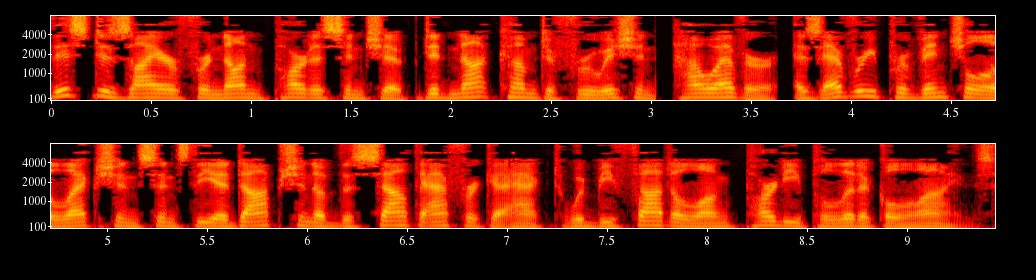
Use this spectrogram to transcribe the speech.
This desire for nonpartisanship did not come to fruition, however, as every provincial election since the adoption of the South Africa Act would be fought along party political lines.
